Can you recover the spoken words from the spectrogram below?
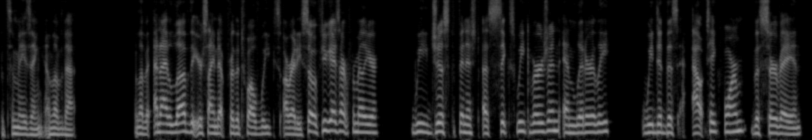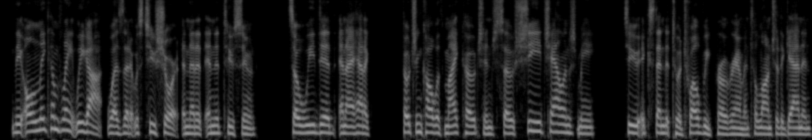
It's amazing. I love that. I love it. And I love that you're signed up for the 12 weeks already. So if you guys aren't familiar, we just finished a six week version and literally we did this outtake form, the survey. And the only complaint we got was that it was too short and that it ended too soon. So we did, and I had a coaching call with my coach. And so she challenged me to extend it to a 12 week program and to launch it again and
